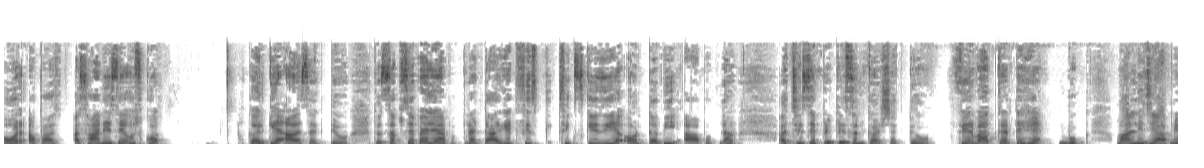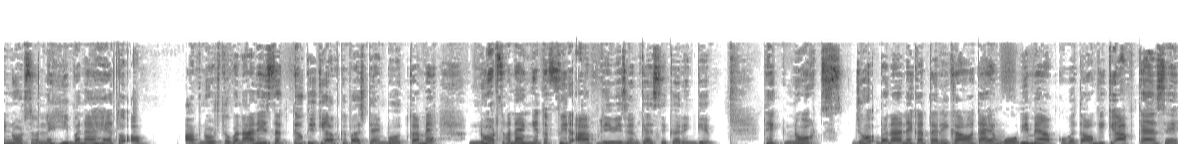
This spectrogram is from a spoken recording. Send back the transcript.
और आप आसानी से उसको करके आ सकते हो। तो सबसे पहले आप अपना टारगेट फिक्स कीजिए और तभी आप अपना अच्छे से प्रिपरेशन कर सकते हो। फिर बात करते हैं बुक मान लीजिए आपने नोट्स नहीं बनाए हैं तो अब आप नोट्स तो बना नहीं सकते हो क्योंकि आपके पास टाइम बहुत कम है। नोट्स बनाएँगे तो फिर आप रिवीजन कैसे करेंगे? ठीक नोट्स जो बनाने का तरीका होता है, वो भी मैं आपको बताऊँगी कि आप कैसे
